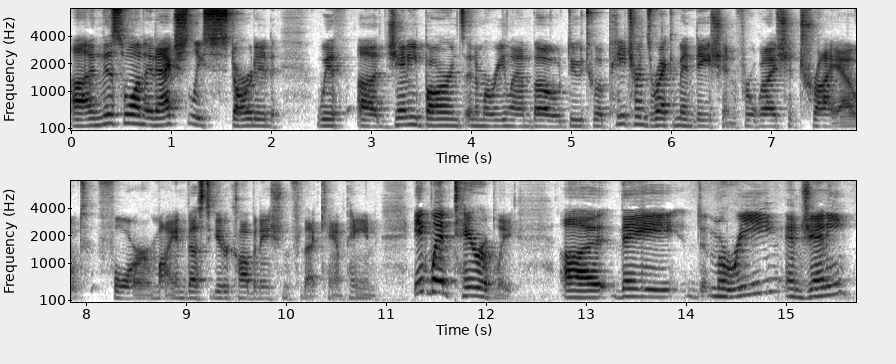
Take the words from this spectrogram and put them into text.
Uh, and this one, it actually started with uh, Jenny Barnes and Marie Lambeau due to a patron's recommendation for what I should try out for my investigator combination for that campaign. It went terribly. Uh, they Marie and Jenny,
